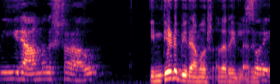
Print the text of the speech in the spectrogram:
ബി രാമകൃഷ്ണ റാവു ഇന്ത്യയുടെ ബി രാമകൃഷ്ണൻ അതറിയില്ല സോറി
